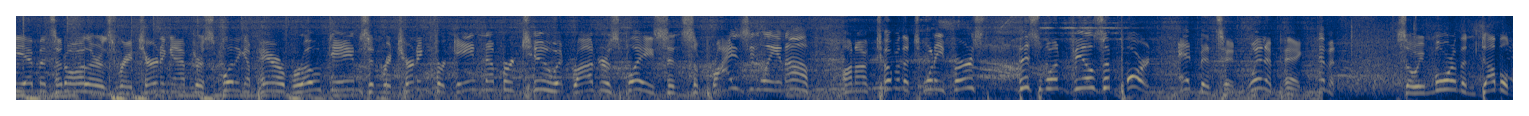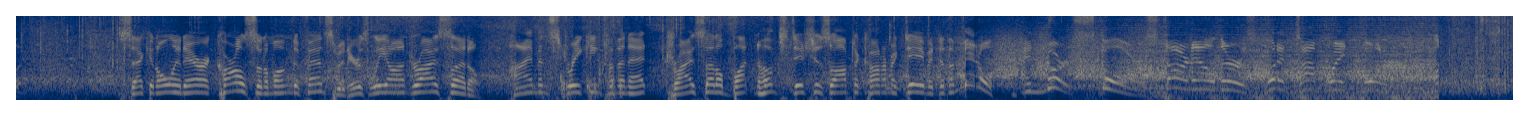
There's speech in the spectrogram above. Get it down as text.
the Edmonton Oilers, returning after splitting a pair of road games and returning for game number two at Rogers Place. And surprisingly enough, on October the 21st, this one feels important. Edmonton, Winnipeg, Evan. So we more than doubled it. Second only to Erik Karlsson among defensemen. Here's Leon Draisaitl. Hyman streaking for the net. Draisaitl button hooks, dishes off to Connor McDavid to the middle, and Nurse scores. Darnell Nurse put it top right corner.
